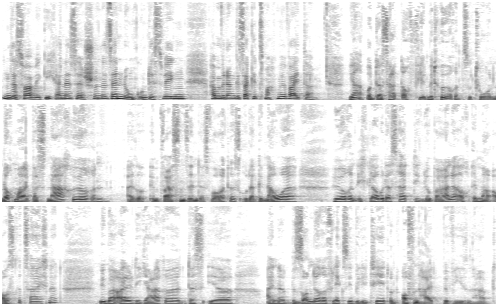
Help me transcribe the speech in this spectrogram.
Und das war wirklich eine sehr schöne Sendung. Und deswegen haben wir dann gesagt, jetzt machen wir weiter. Ja, und das hat auch viel mit Hören zu tun. Nochmal was nachhören, also im wahrsten Sinn des Wortes oder genauer hören. Ich glaube, das hat die Globale auch immer ausgezeichnet über all die Jahre, dass ihr eine besondere Flexibilität und Offenheit bewiesen habt.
